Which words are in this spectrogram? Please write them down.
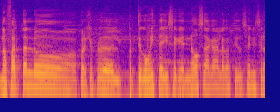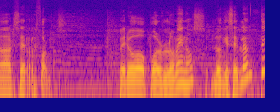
nos faltan los. Por ejemplo, el Partido Comunista dice que no se va a acabar la constitución y se nos va a hacer reformas. Pero por lo menos lo que se plantea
